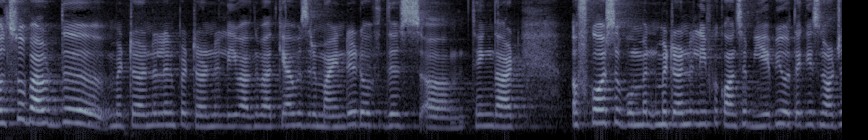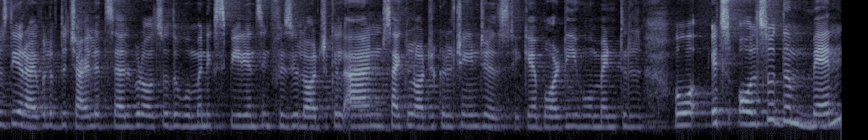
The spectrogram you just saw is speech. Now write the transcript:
also about maternal leave آپ نے of course woman maternal leave کا کانسیپٹ یہ بھی ہوتا ہے کہ is not just the arrival of the child itself but also the woman experiencing physiological and psychological changes ٹھیک ہے باڈی ہو مینٹل ہو it's also the man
